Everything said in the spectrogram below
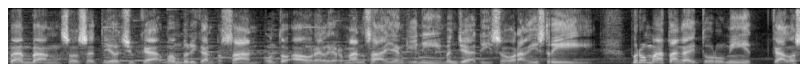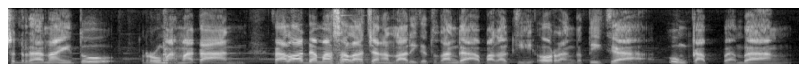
Bambang Susetyo juga memberikan pesan untuk Aurel Hermansa yang kini menjadi seorang istri. Berumah tangga itu rumit, kalau sederhana itu rumah makan. Kalau ada masalah jangan lari ke tetangga apalagi orang ketiga, ungkap Bambang.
